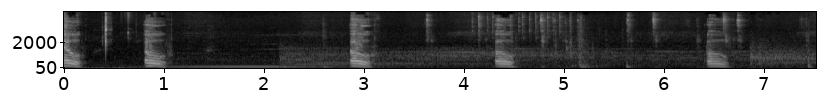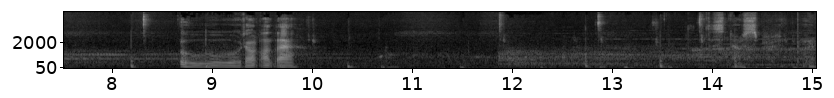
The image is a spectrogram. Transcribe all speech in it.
Oh, oh, oh, oh, oh, oh, don't like that. There's no sprint button.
